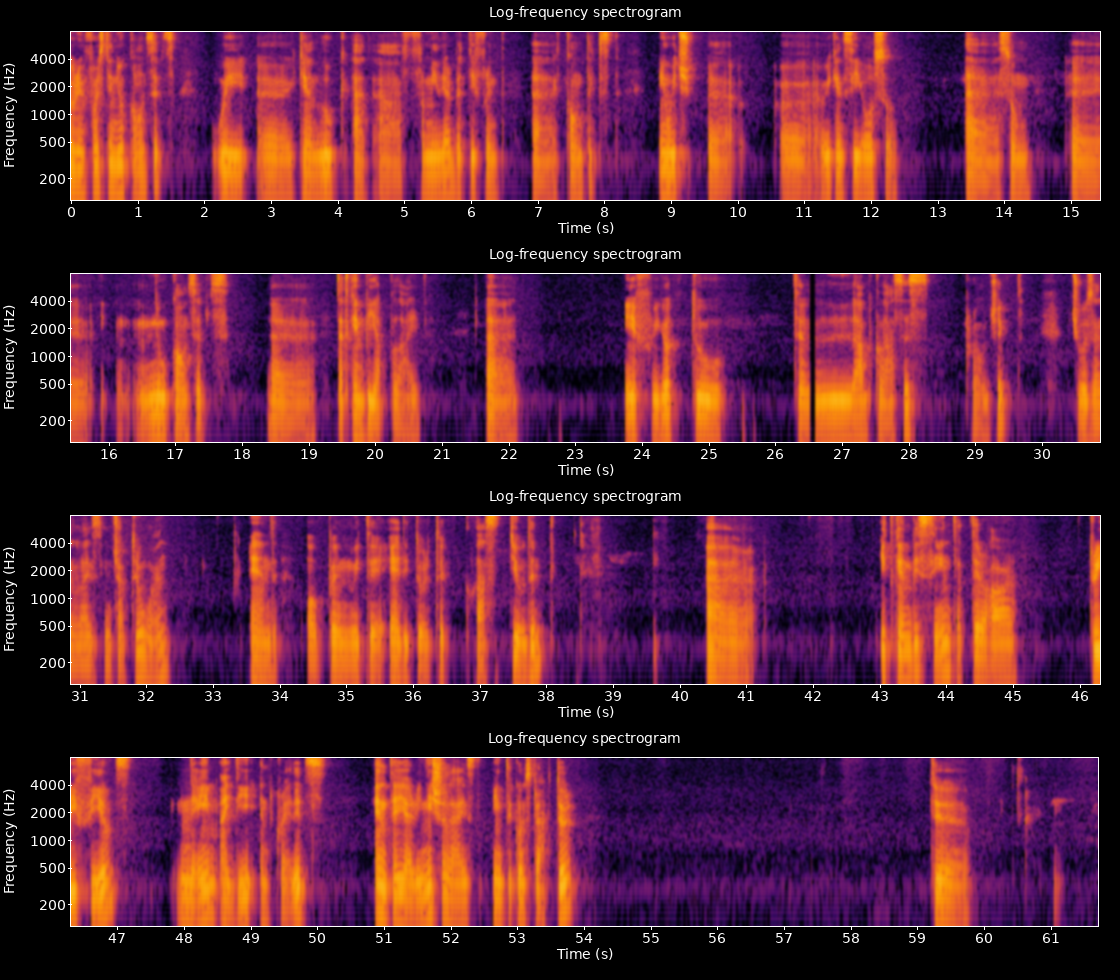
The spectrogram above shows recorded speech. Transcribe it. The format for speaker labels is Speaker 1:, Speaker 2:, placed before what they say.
Speaker 1: To reinforce the new concepts, we uh, can look at a familiar but different uh, context in which uh, uh we can see also uh, some uh, new concepts that can be applied. if we go to the lab classes project, which was analyzed in chapter 1 and open with the editor the class student. Uh, it can be seen that there are three fields name, ID and credits and they are initialized in the constructor. The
